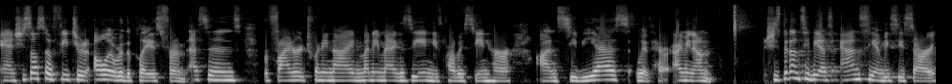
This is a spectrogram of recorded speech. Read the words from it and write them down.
And she's also featured all over the place from Essence, Refinery 29, Money Magazine. You've probably seen her on CBS with her. I mean, on she's been on CBS and CNBC, sorry,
